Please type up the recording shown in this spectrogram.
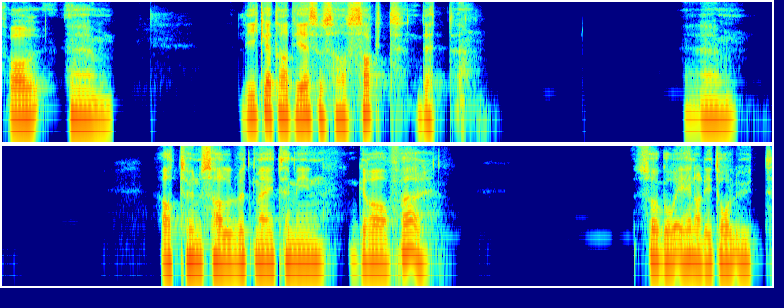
For eh, like etter at Jesus har sagt dette eh, At hun salvet meg til min gravferd, så går en av de tolv ut.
